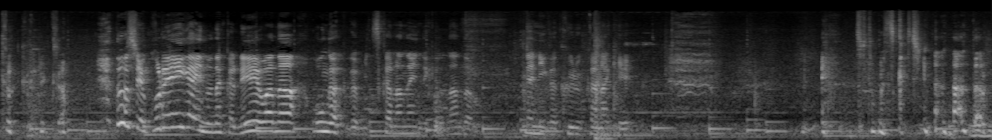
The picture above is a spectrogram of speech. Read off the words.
が来るか。どうしよう。これ以外のなんか令和な音楽が見つからないんだけどなんだろう何が来るかな系えちょっと難しいな。なんだろう。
